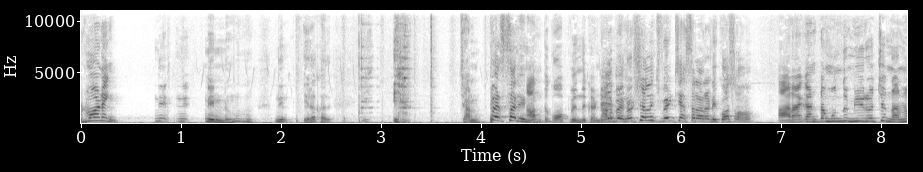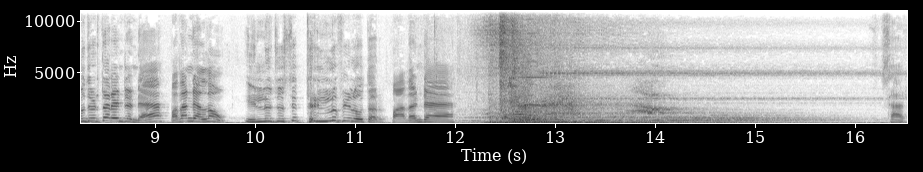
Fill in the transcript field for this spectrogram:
గుడ్ మార్నింగ్ నిన్ను ఇలా కాదు. అంత కోపం ఎందుకండి? నలభై నిమిషాల నుంచి వెయిట్ చేస్తున్నారా నీ కోసం? అరగంట ముందు మీరు వచ్చి నన్ను తిడతారేంటండి? పదండి వెళ్దాం. ఇల్లు చూస్తే థ్రిల్ ఫీల్ అవుతారు. పదండి. సార్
